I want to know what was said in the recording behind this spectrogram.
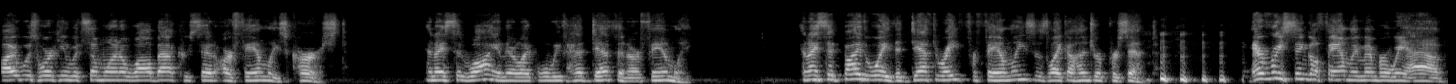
I was working with someone a while back who said, Our family's cursed. And I said, Why? And they're like, Well, we've had death in our family. And I said, By the way, the death rate for families is like 100%. Every single family member we have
